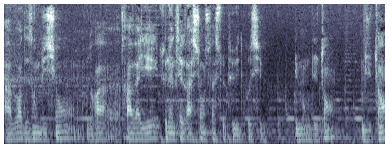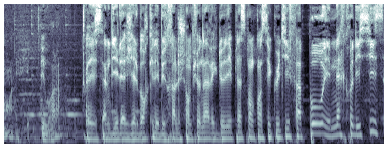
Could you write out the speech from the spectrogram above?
avoir des ambitions, il faudra travailler que l'intégration se fasse le plus vite possible. Il manque du temps, du temps, et voilà. Et samedi, la Gielbourg qui débutera le championnat avec deux déplacements consécutifs à Pau et mercredi 6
